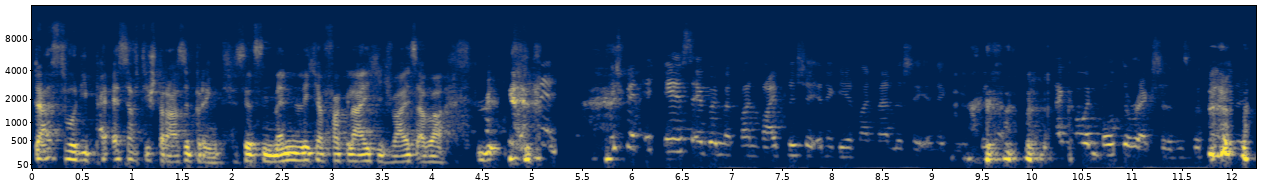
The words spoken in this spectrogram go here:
das, wo die PS auf die Straße bringt. Das ist jetzt ein männlicher Vergleich, ich weiß, aber. Ich, bin, ich gehe sehr gut mit meiner weiblichen Energie und meiner männlichen Energie. I go in both directions with my energy.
